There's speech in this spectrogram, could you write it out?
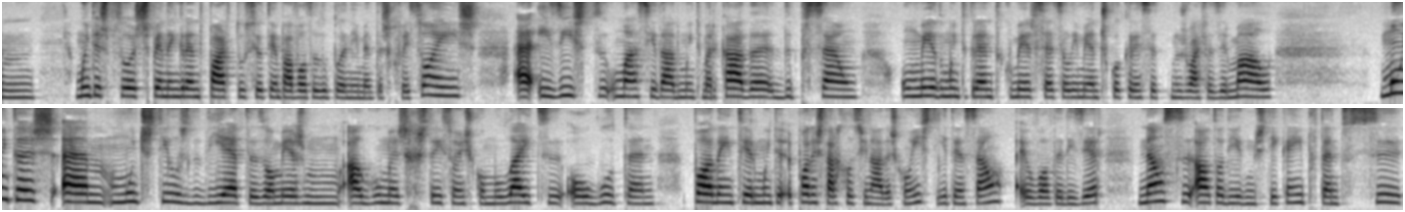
Um, muitas pessoas despendem grande parte do seu tempo à volta do planeamento das refeições. Uh, existe uma ansiedade muito marcada, depressão, um medo muito grande de comer certos alimentos com a crença de que nos vai fazer mal. Muitas, um, muitos estilos de dietas ou mesmo algumas restrições como o leite ou o glúten podem, ter muita, podem estar relacionadas com isto e atenção, eu volto a dizer, não se autodiagnostiquem e, portanto, se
